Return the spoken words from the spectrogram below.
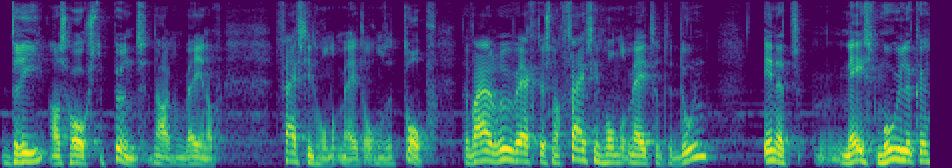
3 als hoogste punt. Nou, dan ben je nog 1500 meter onder de top. Er waren ruwweg dus nog 1500 meter te doen in het meest moeilijke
